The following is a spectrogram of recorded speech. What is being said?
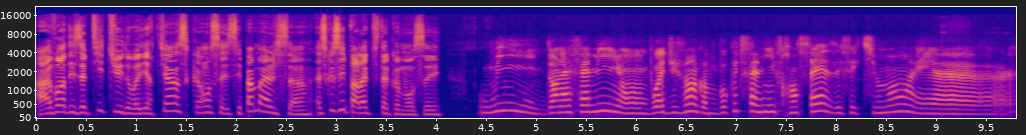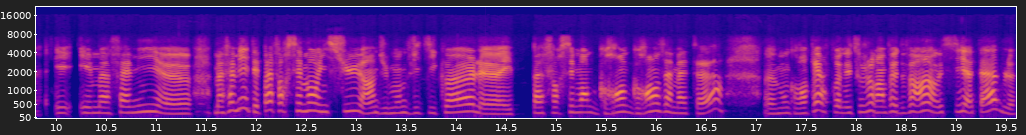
à avoir des aptitudes. On va dire tiens, c'est pas mal ça. Est-ce que c'est par là que tout a commencé? Oui, dans la famille, on boit du vin comme beaucoup de familles françaises, effectivement. Et, euh, et, et ma famille, euh, ma famille n'était pas forcément issue hein, du monde viticole euh, et pas forcément grands, amateurs. Euh, mon grand-père prenait toujours un peu de vin aussi à table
